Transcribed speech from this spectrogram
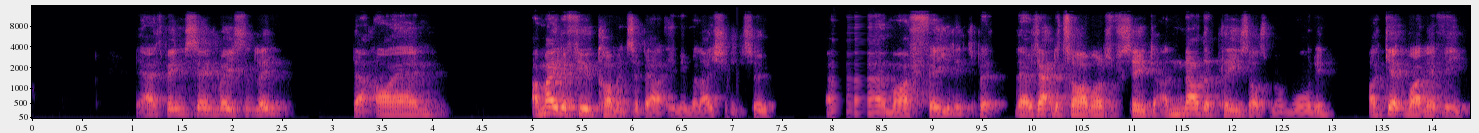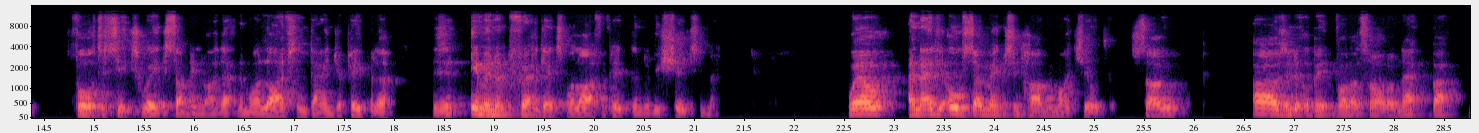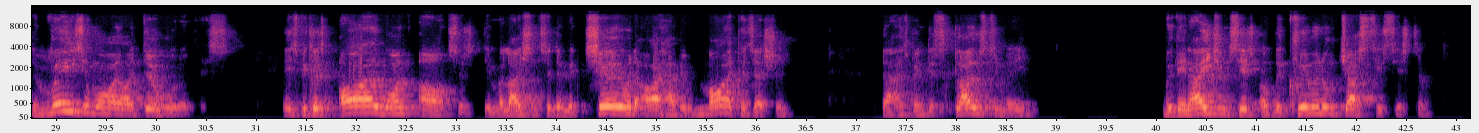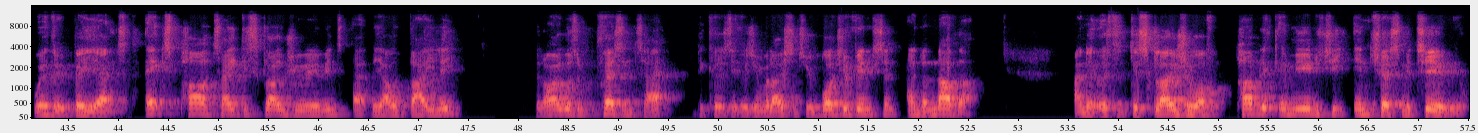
It has been said recently that I am. I made a few comments about him in relation to uh, my feelings, but there was at the time I received another police Osman warning. I get one every four to six weeks, something like that, and my life's in danger. People are there's an imminent threat against my life, and people are going to be shooting me. Well, and they also mentioned harming my children. So I was a little bit volatile on that. But the reason why I do all of this is because I want answers in relation to the material that I have in my possession that has been disclosed to me within agencies of the criminal justice system, whether it be at ex parte disclosure hearings at the Old Bailey that I wasn't present at because it was in relation to Roger Vincent and another and it was a disclosure of public immunity interest material.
